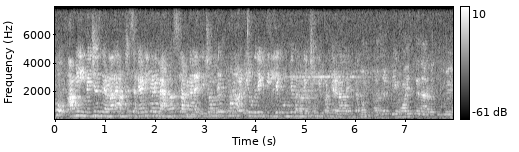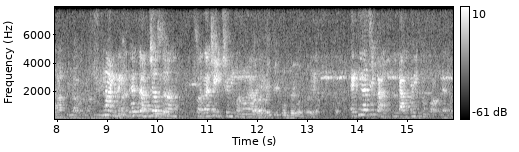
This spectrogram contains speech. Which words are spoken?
हो आम्ही इमेजेस देणार आहे. आमच्या सगळ्या ठिकाणी बॅनर्स लागणार आहेत. त्याच्यामध्ये पूर्ण अटी वगैरे किल्ले कोणते बनवायचे हे पण देणार आहेत हा नाही नाही. ते त्यांच्या स्वतःच्या इच्छेने बनवणार आहे. ऐतिहासिक काल- काल्पनिक नको आपल्याला.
